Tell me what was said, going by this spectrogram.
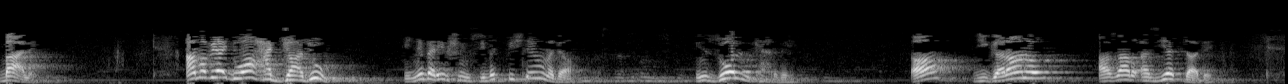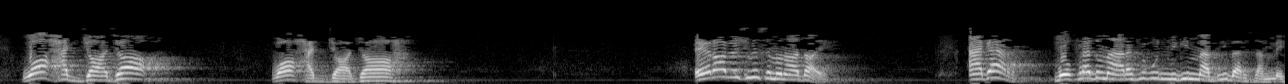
بله. اما بیاید دعا حجاجو. اینه برایش مصیبت پیش نیومده. این ظلم کرده. آه دیگرانو آزار و اذیت داده. و حجاجا. و حجاجا. اعرابش مثل منادای. اگر مفرد و معرفی بود میگیم مبنی بر زمه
